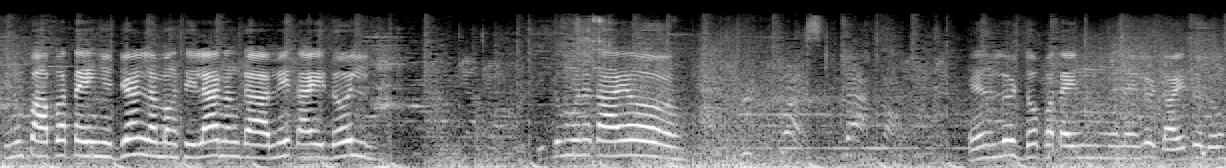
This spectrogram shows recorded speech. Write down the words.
Sinong papatay nyo dyan? Lamang sila ng gamit, idol. Dito muna tayo. Ayan, Lord, oh. Patayin mo muna yung Lord, idol, oh.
